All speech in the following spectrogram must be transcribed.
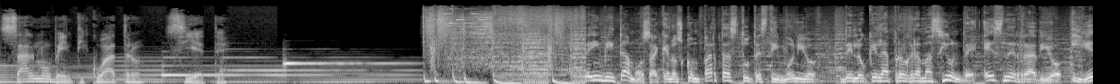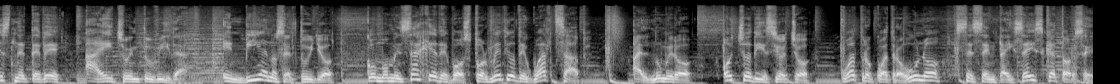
Salmo 24, 7. Te invitamos a que nos compartas tu testimonio de lo que la programación de ESNE Radio y ESNE TV ha hecho en tu vida. Envíanos el tuyo como mensaje de voz por medio de WhatsApp al número 818-441-6614.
